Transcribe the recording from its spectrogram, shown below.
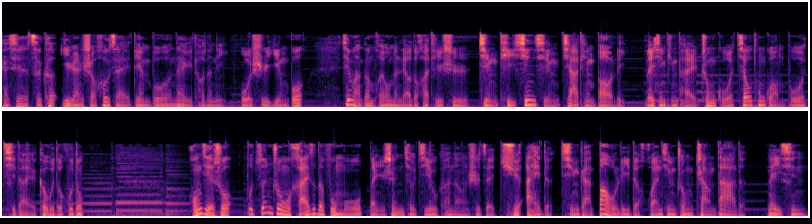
感谢此刻依然守候在电波那一头的你，我是迎波。今晚跟朋友们聊的话题是警惕新型家庭暴力。微信平台中国交通广播，期待各位的互动。红姐说，不尊重孩子的父母，本身就极有可能是在缺爱的情感暴力的环境中长大的，内心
